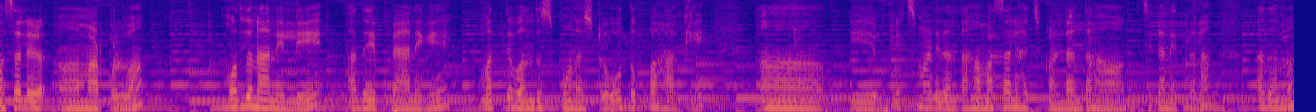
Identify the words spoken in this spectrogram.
ಮಸಾಲೆ ಮಾಡಿಕೊಳ್ಳುವ. ಮೊದಲು ನಾನಿಲ್ಲಿ ಅದೇ ಪ್ಯಾನಿಗೆ ಮತ್ತೆ ಒಂದು ಸ್ಪೂನಷ್ಟು ತುಪ್ಪ ಹಾಕಿ ಈ ಮಿಕ್ಸ್ ಮಾಡಿದಂತಹ ಮಸಾಲೆ ಹಚ್ಕೊಂಡಂತಹ ಚಿಕನ್ ಇತ್ತಲ್ಲ, ಅದನ್ನು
